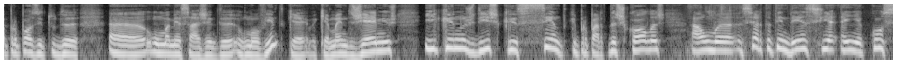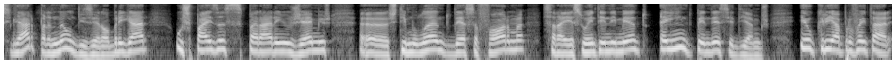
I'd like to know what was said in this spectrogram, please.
a propósito de uh, uma mensagem de uma ouvinte, que é, que é mãe de gêmeos, e que nos diz que sente que por parte das escolas há uma certa tendência em aconselhar, para não dizer obrigar, os pais a separarem os gêmeos, uh, estimulando dessa forma, será esse o entendimento, a independência de ambos. Eu queria aproveitar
